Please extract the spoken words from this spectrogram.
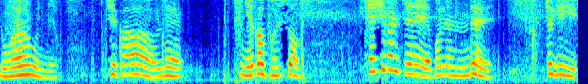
용화하고 있네요. 제가 원래 얘가 벌써 3시간째 애벌레였는데 갑자기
